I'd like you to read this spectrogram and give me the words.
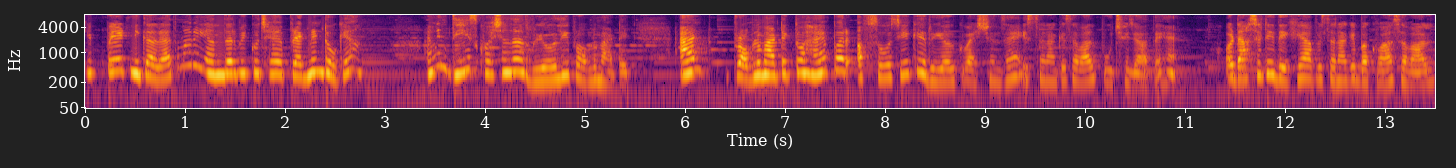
कि पेट निकल रहा है तुम्हारे अंदर भी कुछ है? प्रेग्नेंट हो गया I mean these question are really problematic and problematic तो हैं, पर अफसोस ये कि रियल क्वेश्चन हैं, इस तरह के सवाल पूछे जाते हैं। और डासिटी देखिए आप इस तरह के बकवास सवाल।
